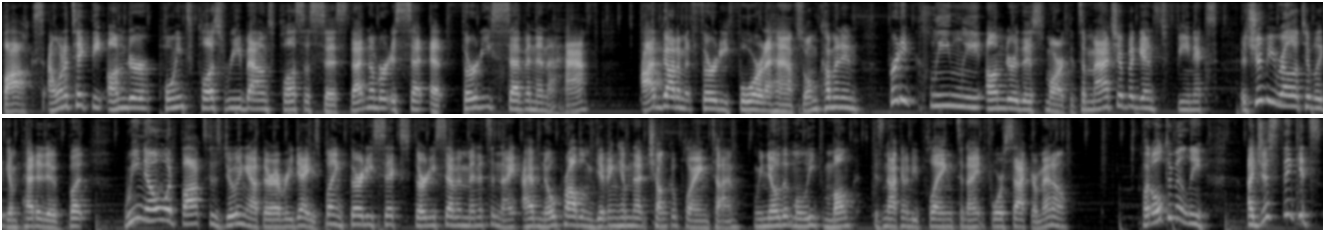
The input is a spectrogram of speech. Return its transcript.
Fox. I want to take the under points plus rebounds plus assists. That number is set at 37 and a half. I've got him at 34 and a half, so I'm coming in pretty cleanly under this mark. It's a matchup against Phoenix. It should be relatively competitive, but we know what Fox is doing out there every day. He's playing 36, 37 minutes a night. I have no problem giving him that chunk of playing time. We know that Malik Monk is not going to be playing tonight for Sacramento. But ultimately, I just think it's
